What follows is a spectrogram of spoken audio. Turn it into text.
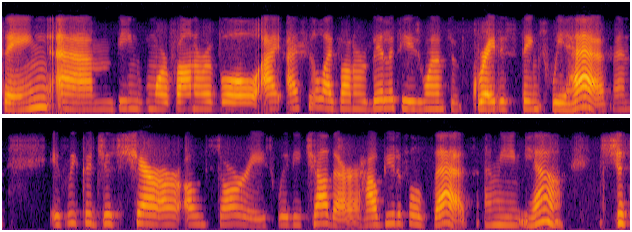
thing. Um, being more vulnerable, I, I feel like vulnerability is one of the greatest things we have. And if we could just share our own stories with each other, how beautiful is that? I mean, yeah, it's just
